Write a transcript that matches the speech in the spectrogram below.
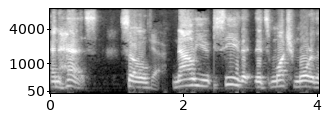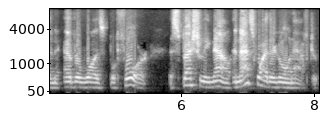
and has. So Yeah. now you see that it's much more than it ever was before, especially now. And that's why they're going after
